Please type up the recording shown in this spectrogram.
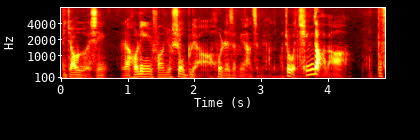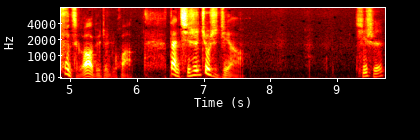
比较恶心。然后另一方就受不了，或者怎么样怎么样怎么，这我听到的啊，不负责啊对这句话，但其实就是这样。其实，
